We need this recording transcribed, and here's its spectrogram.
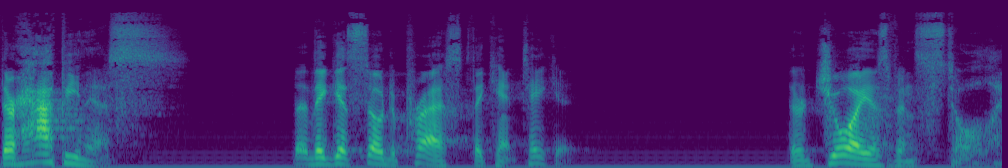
their happiness. They get so depressed they can't take it. Their joy has been stolen.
